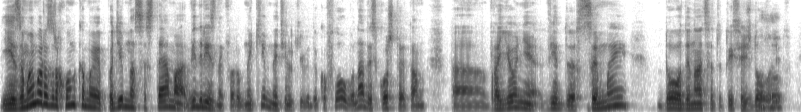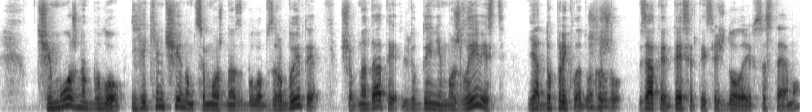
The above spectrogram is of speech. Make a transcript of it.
І за моїми розрахунками, подібна система від різних виробників, не тільки від EcoFlow, вона десь коштує там е, в районі від 7 до 11 тисяч доларів. Чи можна було б, і яким чином це можна було б зробити, щоб надати людині можливість, я до прикладу Мгм. кажу, взяти 10 тисяч доларів в систему,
